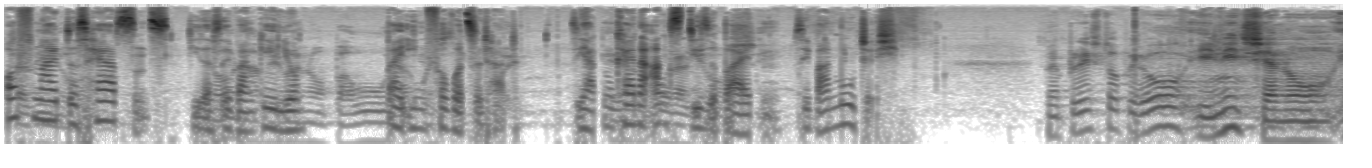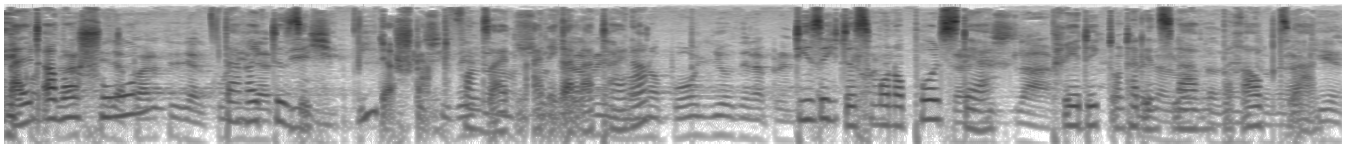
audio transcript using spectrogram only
Offenheit des. Herzens, die das Evangelium bei ihnen verwurzelt hat. Sie hatten keine Angst, diese beiden. Sie waren mutig. Bald aber schon, da regte sich Widerstand von Seiten einiger Lateiner, die sich des Monopols der. Predigt unter den Slawen beraubt sahen.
